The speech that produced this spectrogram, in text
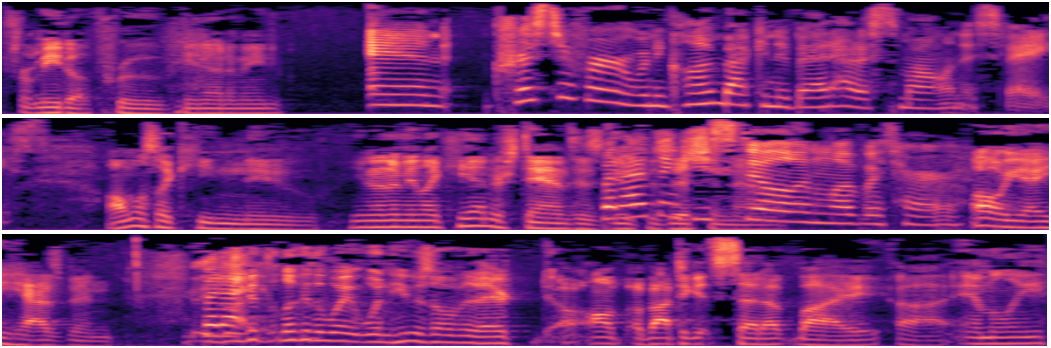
for me to approve. You know what I mean? and Christopher when he climbed back into bed had a smile on his face. Almost like he knew. You know what I mean? Like he understands his But new I think position he's now. still in love with her. Oh yeah, he has been. But look, I- at, look at the way when he was over there uh, about to get set up by uh, Emily.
